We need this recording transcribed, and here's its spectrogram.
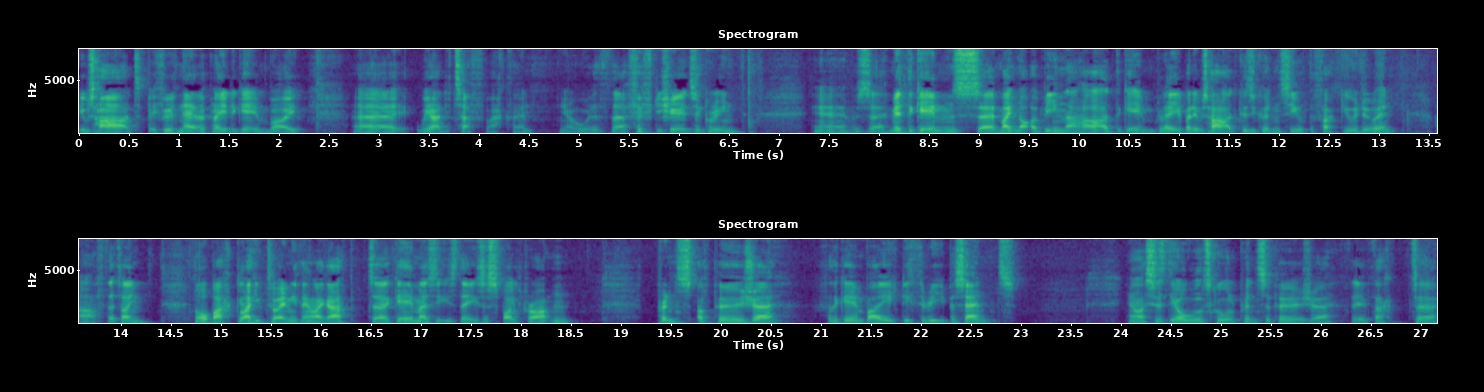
It was hard. If you've never played a Game Boy, uh, we had it tough back then. You know, with uh, Fifty Shades of Green. Yeah, it was uh, made the games uh, might not have been that hard the gameplay, but it was hard because you couldn't see what the fuck you were doing half the time. No backlight or anything like that. Uh, gamers these days are spoilt rotten. Prince of Persia for the Game Boy, eighty three percent. You know, this is the old school Prince of Persia. They've that uh,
